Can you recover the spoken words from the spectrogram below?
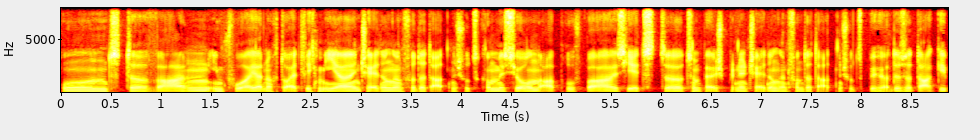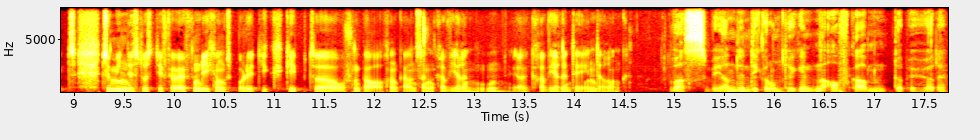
Und da waren im Vorjahr noch deutlich mehr Entscheidungen von der Datenschutzkommission abrufbar als jetzt äh, zum Beispiel Entscheidungen von der Datenschutzbehörde. Also da gibt es, zumindest was die Veröffentlichungspolitik gibt, äh, offenbar auch eine ganz äh, gravierende Änderung. Was wären denn die grundlegenden Aufgaben der Behörde?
